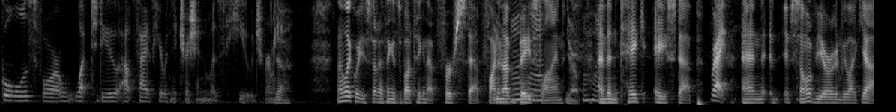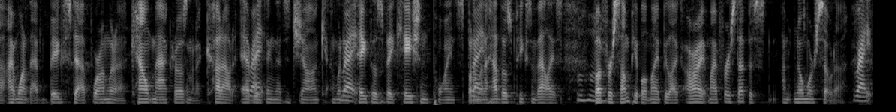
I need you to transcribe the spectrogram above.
goals for what to do outside of here with nutrition was huge for me. Yeah. And I like what you said. I think it's about taking that first step, finding that mm-hmm. baseline, Yep. Mm-hmm. and then take a step. Right. And if some of you are going to be like, yeah, I want that big step where I'm going to count macros, I'm going to cut out everything that's junk, I'm going Right. to take those vacation points, but I'm going to have those peaks and valleys. Mm-hmm. But for some people, it might be like, all right, my first step is I'm no more soda. Right.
